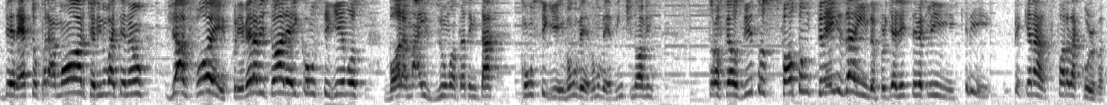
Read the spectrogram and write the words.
direto pra morte, ele não vai ter não. Já foi! Primeira vitória e conseguimos. Bora mais uma pra tentar conseguir. Vamos ver, vamos ver. 29 troféuzitos. Faltam 3 ainda, porque a gente teve aquele, aquele pequena fora da curva.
